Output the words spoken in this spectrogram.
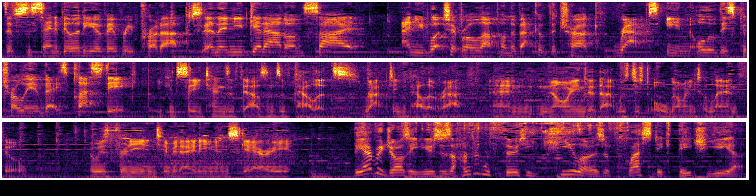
the sustainability of every product and then you'd get out on site and you'd watch it roll up on the back of the truck wrapped in all of this petroleum-based plastic. You could see tens of thousands of pallets wrapped in pallet wrap, and knowing that that was just all going to landfill, it was pretty intimidating and scary. The average Aussie uses 130 kilos of plastic each year,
